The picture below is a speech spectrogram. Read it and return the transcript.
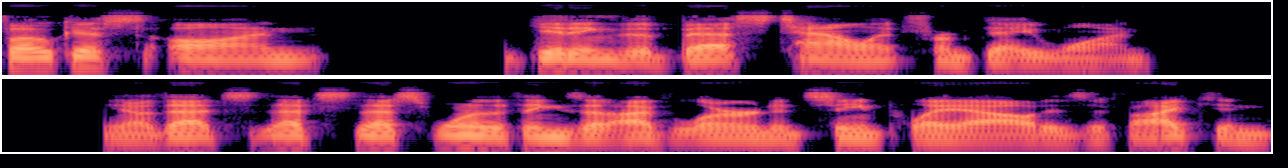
focus on getting the best talent from day one you know that's that's that's one of the things that I've learned and seen play out is if I can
